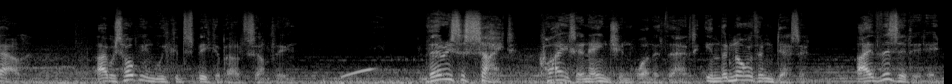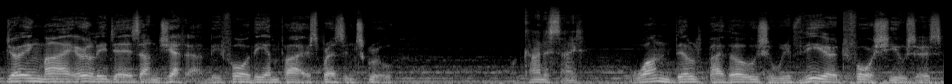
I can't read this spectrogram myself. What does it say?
Cal. I was hoping we could speak about something. There is a site, quite an ancient one at that, in the northern desert. I visited it during my early days on Jedha, before the Empire's presence grew. What kind of site? One built by those who revered Force users.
